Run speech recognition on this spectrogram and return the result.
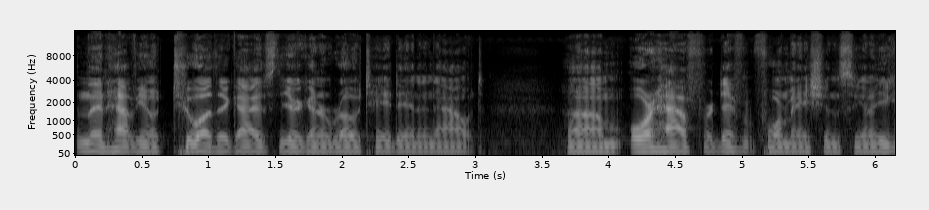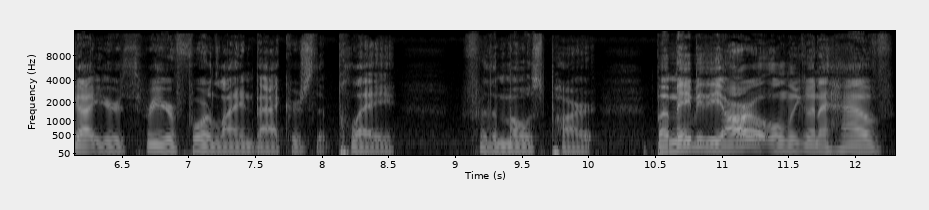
and then have you know two other guys that you're going to rotate in and out um, or have for different formations. You know, you got your three or four linebackers that play for the most part, but maybe they are only going to have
